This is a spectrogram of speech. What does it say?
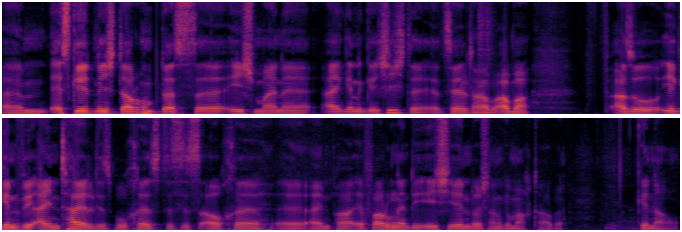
ähm, es geht nicht darum, dass äh, ich meine eigene Geschichte erzählt habe, aber also irgendwie ein Teil des Buches, das ist auch äh, äh ein paar Erfahrungen, die ich hier in Deutschland gemacht habe. Genau.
